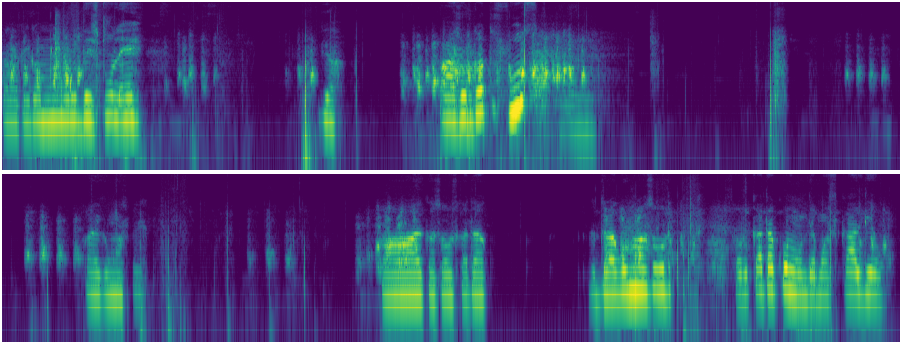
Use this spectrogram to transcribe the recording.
Dar cred că am omorât destule. Ia. A, s-a urcat sus? Hai că m-am speriat. Hai că s-a urcat acolo. Dragonul s-a urcat. S-a urcat acolo unde mă scald eu.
